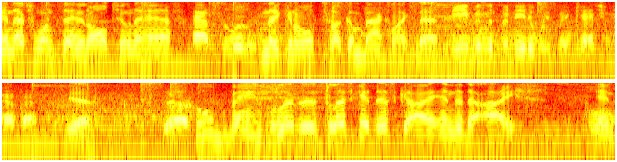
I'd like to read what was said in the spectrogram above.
And that's one thing that all tuna have, and they can all tuck them back like that. Even the bonita we've been catching have that. Yeah. So Cool beans. Well, let's, let's get this guy into the ice and,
